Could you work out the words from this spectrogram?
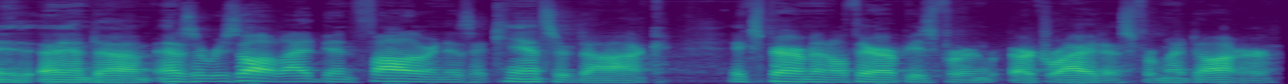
And um, as a result, I'd been following as a cancer doc experimental therapies for arthritis for my daughter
